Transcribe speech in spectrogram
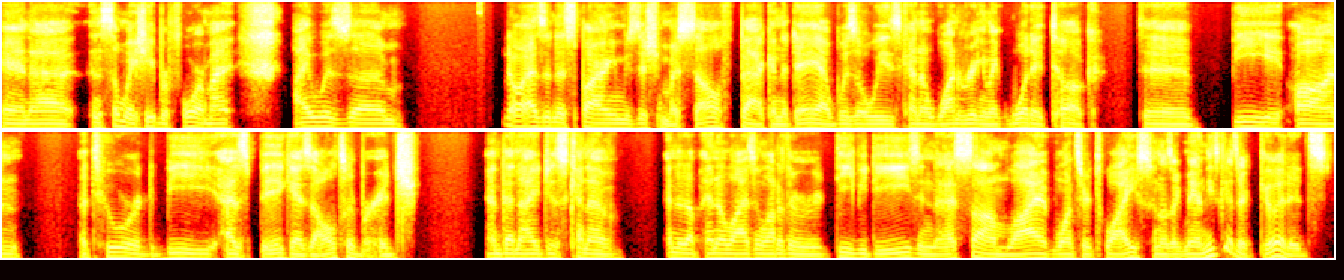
and uh, in some way, shape, or form, I, I was, um, you know, as an aspiring musician myself back in the day, I was always kind of wondering like what it took to be on a tour to be as big as Alter Bridge, and then I just kind of ended up analyzing a lot of their DVDs and I saw them live once or twice. And I was like, man, these guys are good. It's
